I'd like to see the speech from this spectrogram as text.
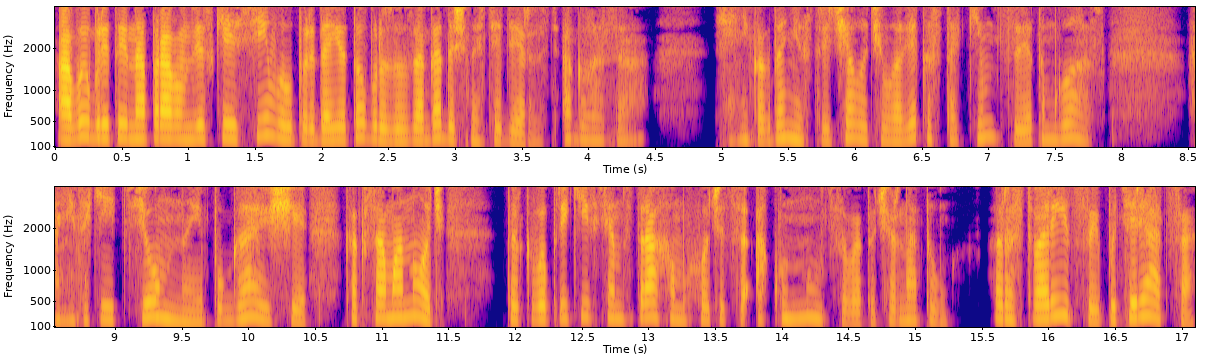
а выбритый на правом виске символ придает образу загадочность и дерзость. А глаза? Я никогда не встречала человека с таким цветом глаз. Они такие темные, пугающие, как сама ночь, только вопреки всем страхам хочется окунуться в эту черноту, раствориться и потеряться.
